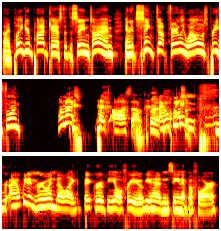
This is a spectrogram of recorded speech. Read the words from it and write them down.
and I played your podcast at the same time, and it synced up fairly well and was pretty fun. Oh, nice. That's awesome. I hope we Awesome. didn't. I hope we didn't ruin the like big reveal for you if you hadn't seen it before.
